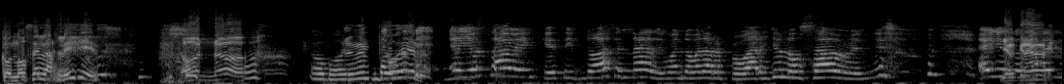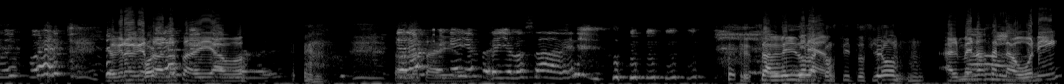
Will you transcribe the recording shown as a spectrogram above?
conocen las leyes, oh no, Oh tienen poder. Ellos saben que si no hacen nada igual no van a reprobar, ellos lo saben. ellos Yo lo creo- saben muy fuerte. yo creo que todos lo sabíamos. Sabíamos. pequeños, pero ellos lo saben. Se han leído la constitución. Al menos en la uni,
